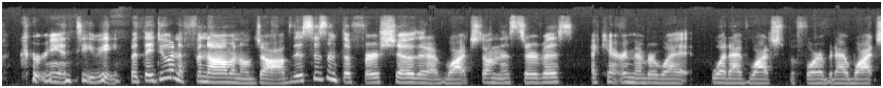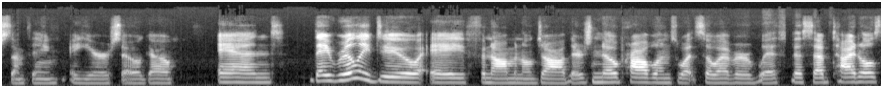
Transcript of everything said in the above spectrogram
Korean TV. But they do a phenomenal job. This isn't the first show that I've watched on this service. I can't remember what what I've watched before, but I watched something a year or so ago and they really do a phenomenal job. There's no problems whatsoever with the subtitles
